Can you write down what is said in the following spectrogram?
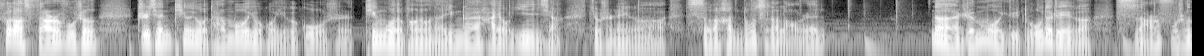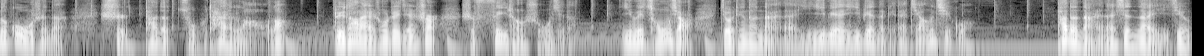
说到死而复生，之前听友谭博有过一个故事，听过的朋友呢应该还有印象，就是那个死了很多次的老人。那人墨雨读的这个死而复生的故事呢，是他的祖太姥姥。对他来说，这件事儿是非常熟悉的，因为从小就听他奶奶一遍一遍地给他讲起过。他的奶奶现在已经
